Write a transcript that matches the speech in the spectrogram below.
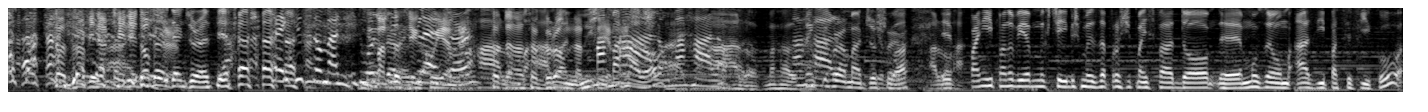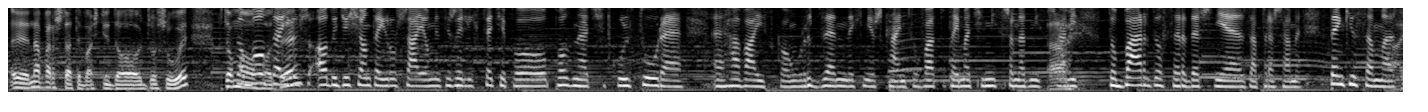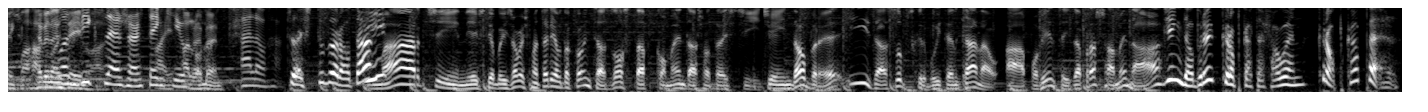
to zrobi nam się niedobrze. dangerous, yeah. Thank you so much. It was Bardzo a dziękujemy. pleasure. To dla nas ogromna przyjemność. Mahalo, mahalo. Mahalo, mahalo. Thank you very much, Joshua. Aloha. E, Panie i panowie, my chcielibyśmy zaprosić państwa do e, Muzeum Azji i Pacyfiku e, na warsztaty właśnie do Joshuły. Kto W ma sobotę ochotę? już od 10 ruszają, więc jeżeli chcecie po, poznać kulturę e, hawajską, rdzennych mieszkańców, a tutaj macie mistrza nad mistrzami, to bardzo serdecznie zapraszamy. Thank you so much. Have a It nice was day. big pleasure. Thank you. Aloha. Aloha. Cześć, tu Dorota. Marcin, jeśli obejrzałeś materiał do końca, zostaw komentarz o treści. Dzień dobry i zasubskrybuj ten kanał. A po więcej zapraszamy na... Dzień dobry, kropka TVN, kropka PL.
